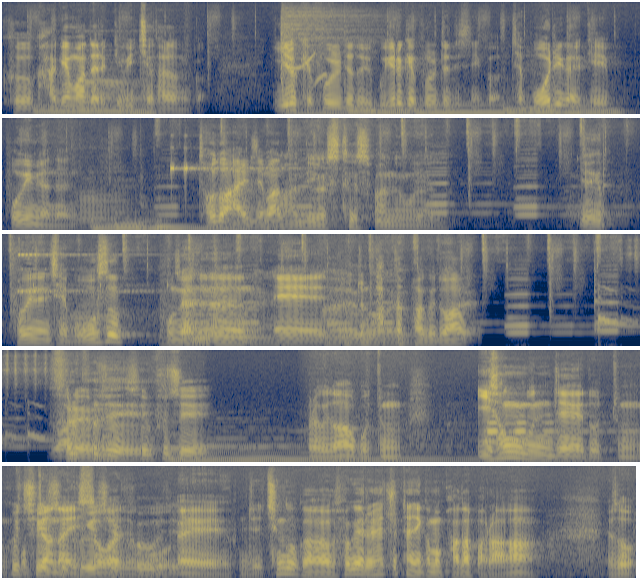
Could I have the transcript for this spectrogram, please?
그 가게마다 이렇게 위치가 다르니까 이렇게 보일 때도 있고 이렇게 보일 때도 있으니까 제 머리가 이렇게 보이면은 저도 알지만 아, 네가 스트레스 받는구나. 여기 보이는 제 모습 보면은 짜증나네. 예, 좀 아이고, 답답하기도 하고 슬프지. 슬프지. 그러기도 하고 좀 이성 문제도 좀 그치, 없지 않아 그치, 그게 제일 있어가지고 그거지. 예, 이제 친구가 소개를 해줄 테니까 한번 받아봐라. 그래서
